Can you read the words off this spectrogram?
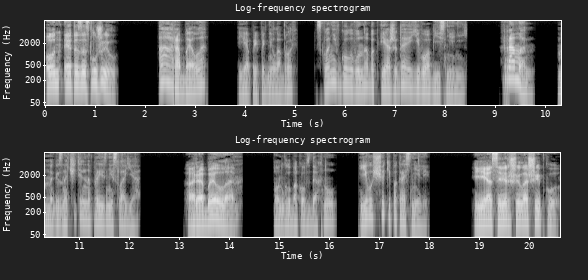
он это заслужил!» «А Арабелла?» Я приподняла бровь, склонив голову на бок и ожидая его объяснений. «Роман», — многозначительно произнесла я. «Арабелла!» Он глубоко вздохнул, его щеки покраснели. «Я совершил ошибку.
